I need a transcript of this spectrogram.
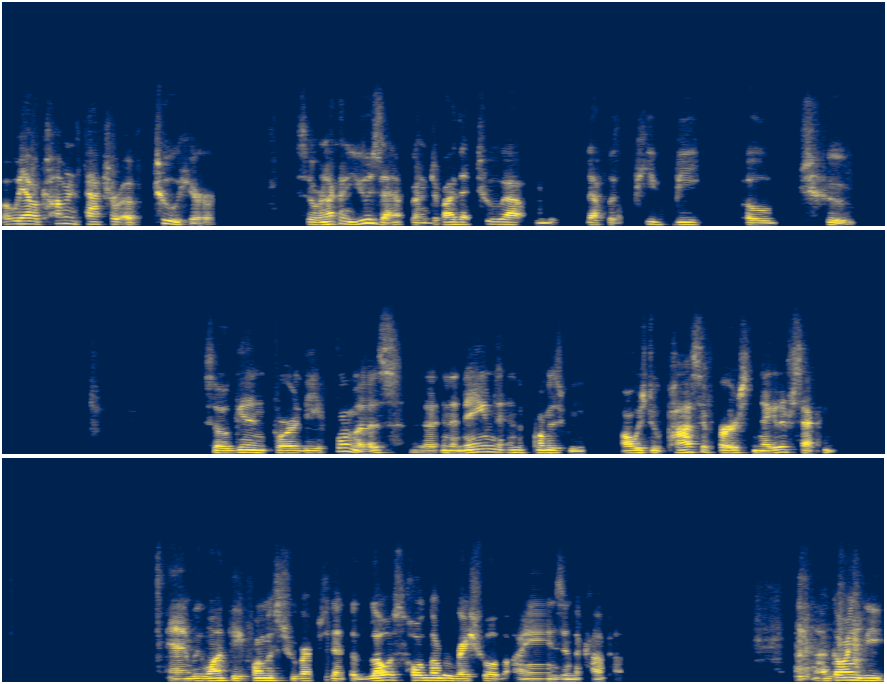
But we have a common factor of 2 here. So we're not going to use that. We're going to divide that 2 out and left with PbO2. So again, for the formulas, in the names and the formulas, we always do positive first, negative second. And we want the formulas to represent the lowest whole number ratio of ions in the compound. Now going the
